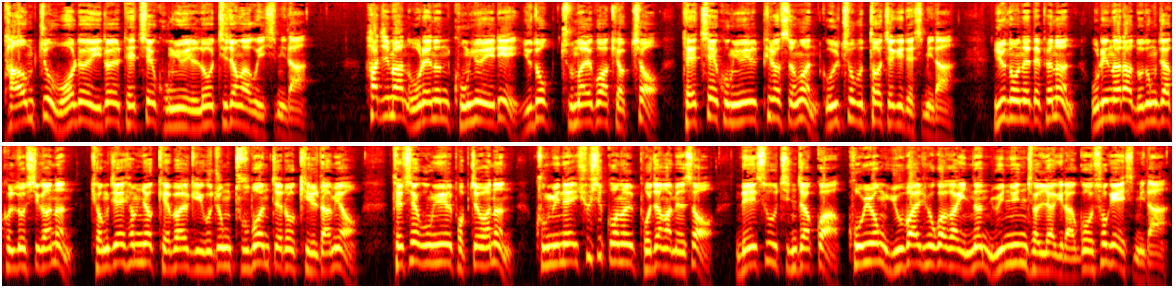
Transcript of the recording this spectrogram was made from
다음 주 월요일을 대체 공휴일로 지정하고 있습니다. 하지만 올해는 공휴일이 유독 주말과 겹쳐 대체 공휴일 필요성은 올 초부터 제기됐습니다. 윤 원내대표는 우리나라 노동자 근로시간은 경제협력개발기구 중 두 번째로 길다며 대체 공휴일 법제화는 국민의 휴식권을 보장하면서 내수 진작과 고용 유발 효과가 있는 윈윈 전략이라고 소개했습니다.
